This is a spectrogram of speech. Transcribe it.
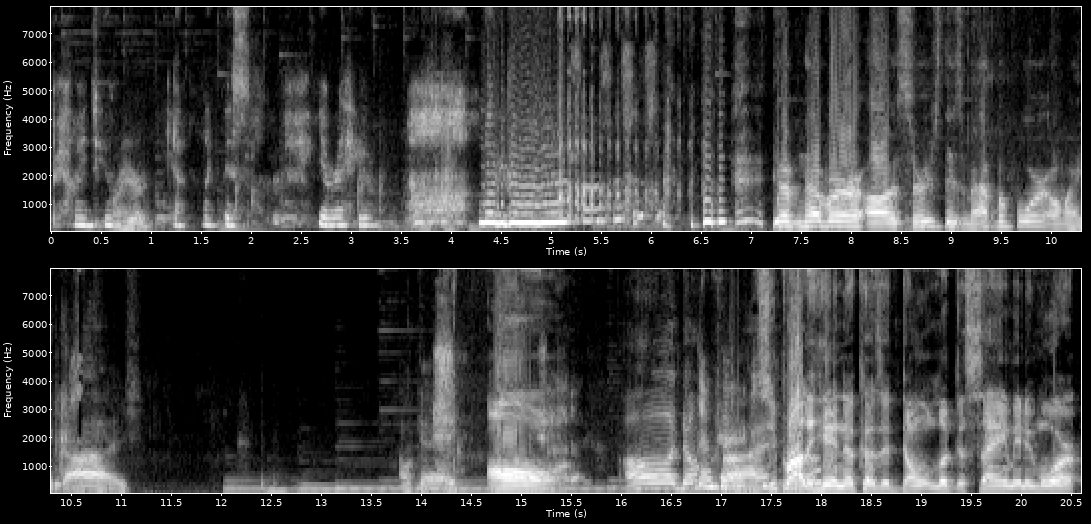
Behind you. Right here. Yeah, like this. Yeah, right here. McDonald's. you have never uh searched this map before? Oh my gosh. Okay. Oh, Oh, don't Okay. cry. she probably hitting her because it don't look the same anymore.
